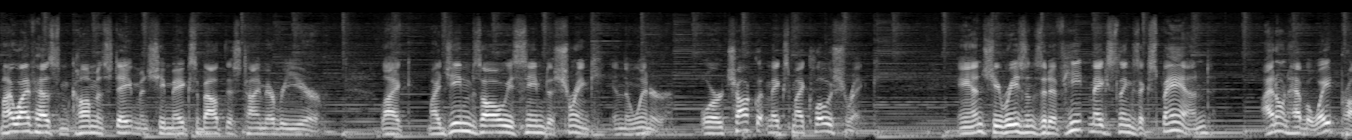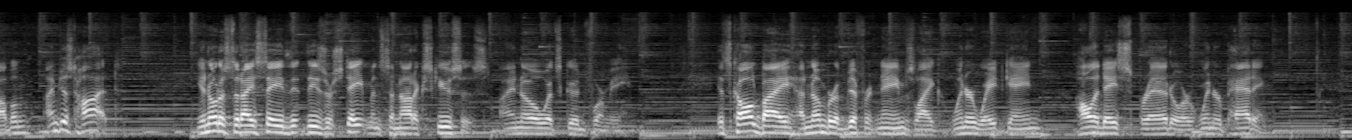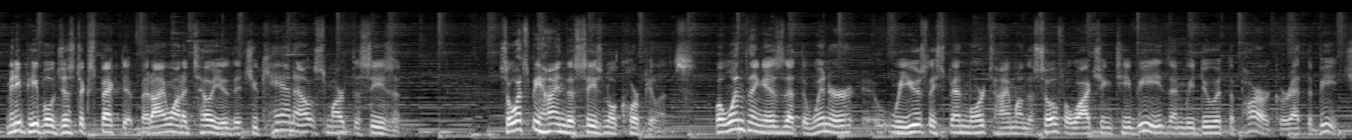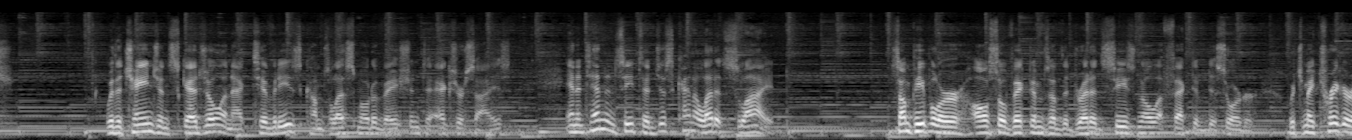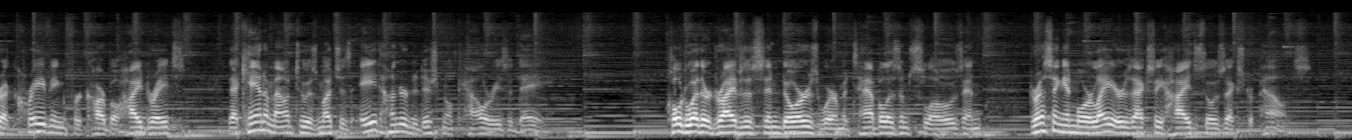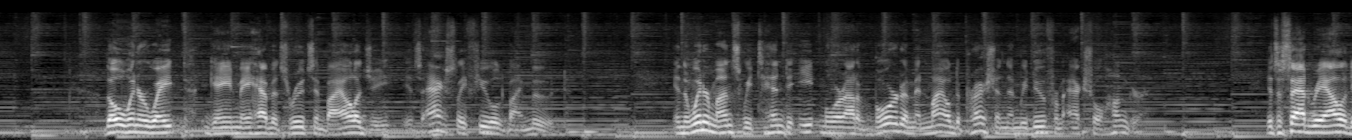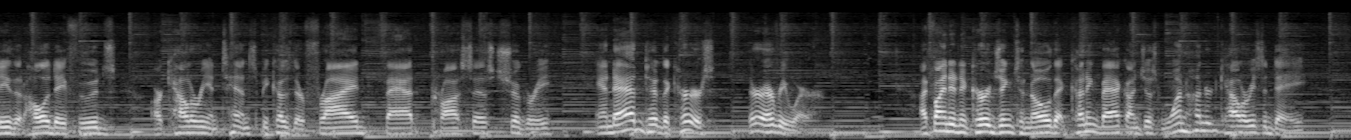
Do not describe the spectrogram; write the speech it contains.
My wife has some common statements she makes about this time every year, like, my jeans always seem to shrink in the winter, or chocolate makes my clothes shrink. And she reasons that if heat makes things expand, I don't have a weight problem, I'm just hot. You notice that I say that these are statements and not excuses. I know what's good for me. It's called by a number of different names like winter weight gain, holiday spread, or winter padding. Many people just expect it, but I want to tell you that you can outsmart the season. So what's behind this seasonal corpulence? Well, one thing is that the winter, we usually spend more time on the sofa watching TV than we do at the park or at the beach. With a change in schedule and activities comes less motivation to exercise and a tendency to just kind of let it slide. Some people are also victims of the dreaded seasonal affective disorder, which may trigger a craving for carbohydrates that can amount to as much as 800 additional calories a day. Cold weather drives us indoors where metabolism slows and dressing in more layers actually hides those extra pounds. Though winter weight gain may have its roots in biology, it's actually fueled by mood. In the winter months, we tend to eat more out of boredom and mild depression than we do from actual hunger. It's a sad reality that holiday foods are calorie intense because they're fried, fat, processed, sugary, and add to the curse, they're everywhere. I find it encouraging to know that cutting back on just 100 calories a day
